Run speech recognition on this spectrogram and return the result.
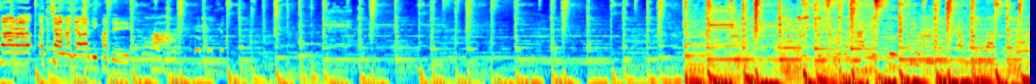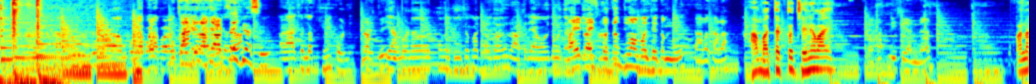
સારા અચ્છા નજારા દિખાતે અને આ છે લક્ષ્મી કુંડ. ત્યાં પણ તમે જોઈ શકો છો રાત્રે આવો તો વાઈટ વાઈટ બતક જોવા મળશે તમને. સારા સારા હા બતક તો છે ને ભાઈ. બતક બી છે અંદર. અને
